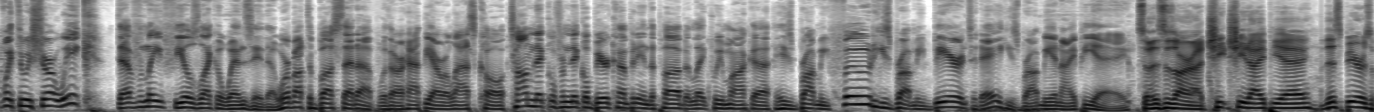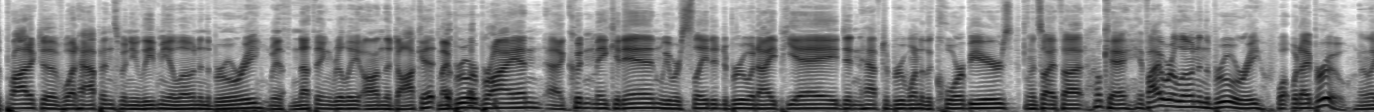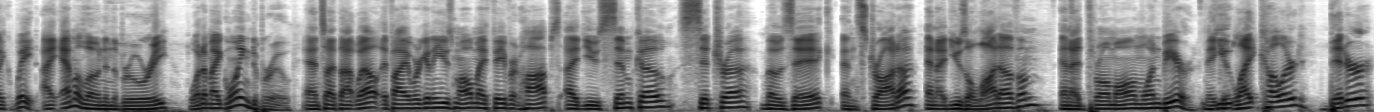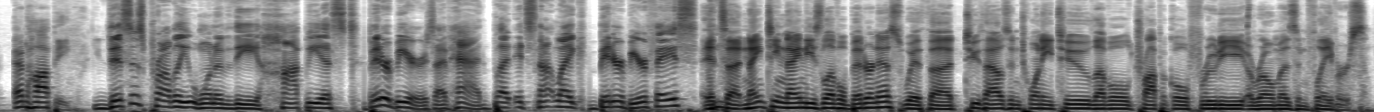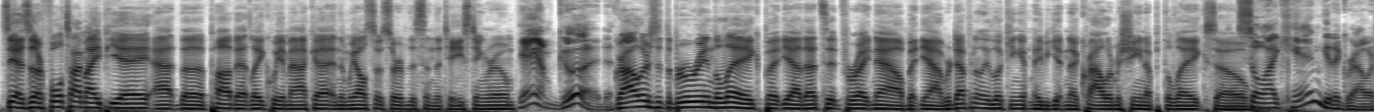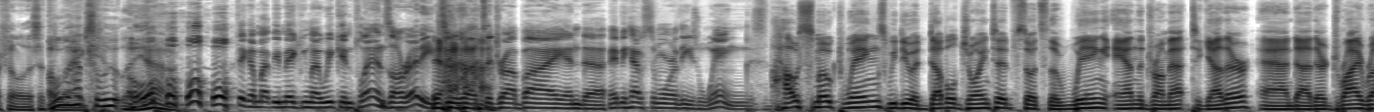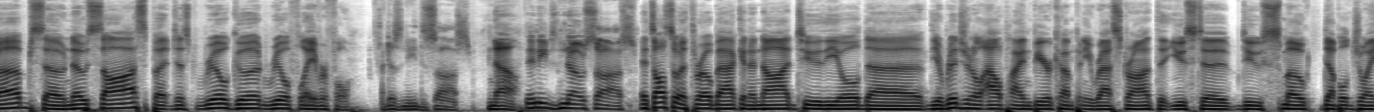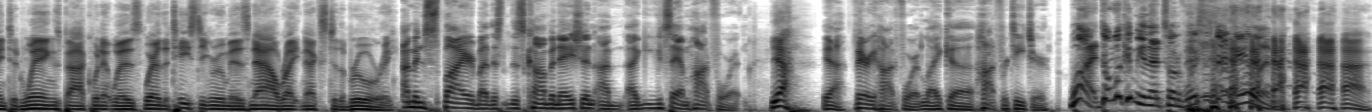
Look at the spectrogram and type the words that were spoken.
halfway through a short week. Definitely feels like a Wednesday, though. We're about to bust that up with our happy hour last call. Tom Nickel from Nickel Beer Company in the pub at Lake Cuyamaca. He's brought me food, he's brought me beer, and today he's brought me an IPA. So this is our uh, cheat sheet IPA. This beer is a product of what happens when you leave me alone in the brewery with nothing really on the docket. My brewer Brian uh, couldn't make it in. We were slated to brew an IPA, didn't have to brew one of the core beers, and so I thought, okay, if I were alone in the brewery, what would I brew? And I'm like, wait, I am alone in the brewery. What am I going to brew? And so I thought, well, if I were going to use all my favorite hops, I'd use Simcoe, Citra, Mosaic, and Strata, and I'd use a lot of them, and I'd throw them all in one beer. Make You- it light colored, bitter, and hoppy. This is probably one of the hoppiest bitter beers I've had, but it's not like bitter beer face. It's a 1990s level bitterness with uh, 2022 level tropical fruity aromas and flavors. So yeah, this is our full-time IPA at the pub at Lake Cuyamaca, and then we also serve this in the tasting room. Damn good. Growlers at the brewery in the lake, but yeah, that's it for right now. But yeah, we're definitely looking at maybe getting a crowler machine up at the lake. So, So I can get a growler fill of this at the Oh, lake. absolutely, Oh, yeah. I think I might be making my weekend plans already to uh, to drop by and uh, maybe have some more of these wings. house smoked wings, we do a double jointed, so it's the wing and the drumette together, and uh, they're dry rubbed, so no sauce, but just real good, real flavorful. It doesn't need the sauce. No. It needs no sauce. It's also a throwback and a nod to the old, uh, the original Alpine Beer Company restaurant that used to do smoked double jointed wings back when it was where the tasting room is now, right next to the brewery. I'm inspired by this this combination. I'm I, you could say I'm hot for it. Yeah. Yeah, very hot for it, like uh, hot for teacher. What? Don't look at me in that tone of voice. It's Van Halen.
